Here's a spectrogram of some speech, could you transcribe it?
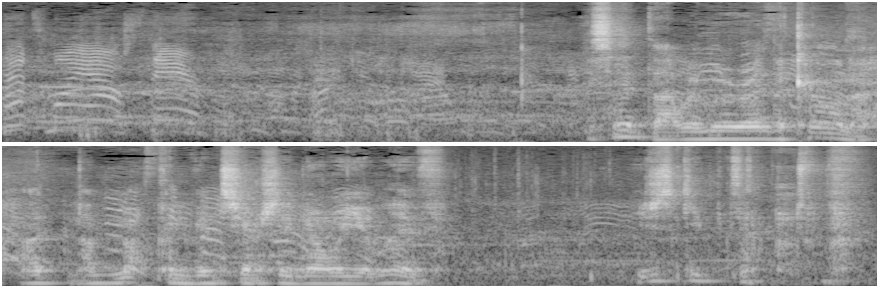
That's my house there. You said that when we were around the corner. I, I'm not convinced you actually know where you live. You just keep.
